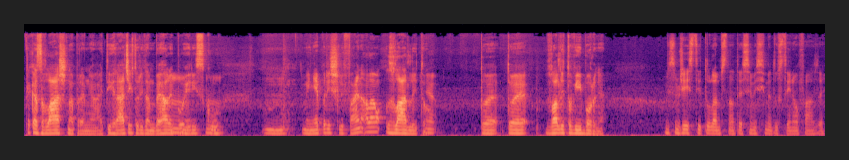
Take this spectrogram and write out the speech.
taká zvláštna pre mňa. Aj tí hráči, ktorí tam behali mm, po ihrisku, mm mm, mi neprišli fajn, ale zvládli to. Yeah. To je, to je, zvládli to výborně. Myslím, že i s titulem snad, jestli myslíme tu stejnou fázi.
